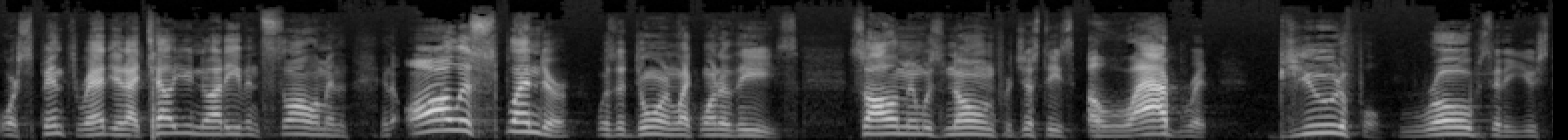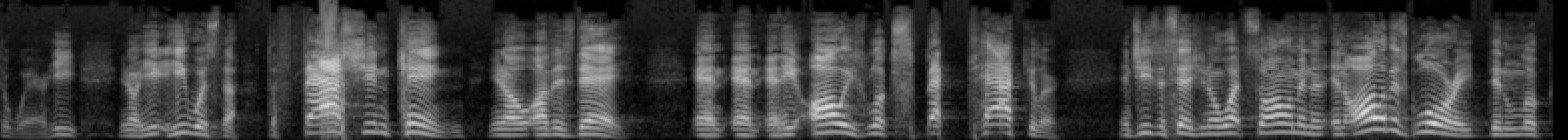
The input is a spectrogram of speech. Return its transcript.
or spin thread, yet I tell you, not even Solomon in all his splendor was adorned like one of these. Solomon was known for just these elaborate beautiful robes that he used to wear. He, you know, he, he was the, the fashion king, you know, of his day. And, and, and he always looked spectacular. And Jesus says, you know what? Solomon, in all of his glory, didn't look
